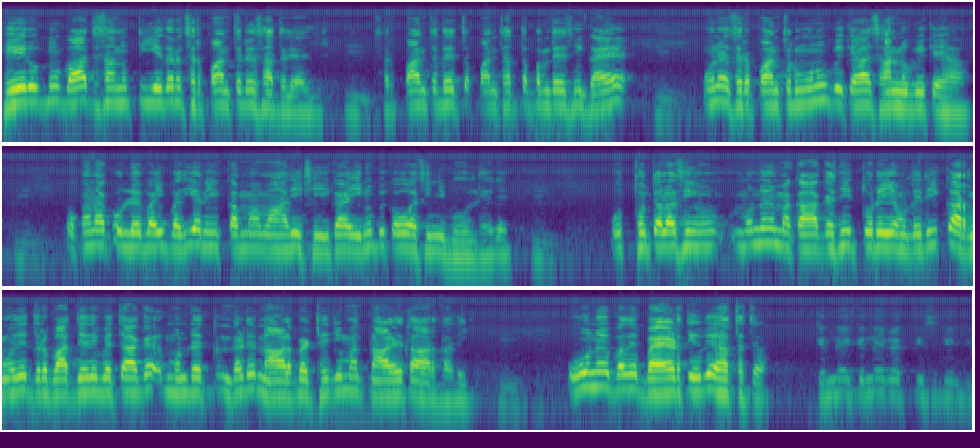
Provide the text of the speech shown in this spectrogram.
ਫਿਰ ਉਸ ਤੋਂ ਬਾਅਦ ਸਾਨੂੰ ਤੀਏ ਦਿਨ ਸਰਪੰਚ ਨੇ ਸੱਦ ਲਿਆ ਜੀ। ਸਰਪੰਚ ਦੇ ਪੰਜ ਸੱਤ ਬੰਦੇ ਅਸੀਂ ਗਏ। ਉਹਨੇ ਸਰਪੰਚ ਨੂੰ ਉਹਨੂੰ ਵੀ ਕਿਹਾ ਸਾਨੂੰ ਵੀ ਕਿਹਾ। ਉਹ ਕਹਿੰਦਾ ਕੁੱਲੇ ਬਾਈ ਵਧੀਆ ਨਹੀਂ ਕੰਮਾਂ ਮਾਂ ਦੀ ਠੀਕ ਆ ਇਹਨੂੰ ਵੀ ਕਹੋ ਅਸੀਂ ਨਹੀਂ ਬੋਲਦੇ ਹੈਗੇ। ਹੂੰ, ਉੱਥੋਂ ਚੱਲ ਅਸੀਂ ਉਹਨੇ ਮਕਾ ਕੇ ਅਸੀਂ ਤੁਰੇ ਆਉਂਦੇ ਸੀ ਘਰ ਨੂੰ ਉਹਦੇ ਦਰਵਾਜ਼ੇ ਦੇ ਵਿੱਚ ਆ ਕੇ ਮੁੰਡੇ ਜਿਹੜੇ ਨਾਲ ਬੈਠੇ ਸੀ ਮੈਂ ਨਾਲੇ ਤਾਰਦਾ ਸੀ। ਉਹਨੇ ਪਤਾ ਬੈਠ ਤੇ ਉਹਦੇ ਹੱਥ 'ਚ। ਕਿੰਨੇ ਕਿੰਨੇ ਵਿਅਕਤੀ ਸੀਗੇ ਜੀ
